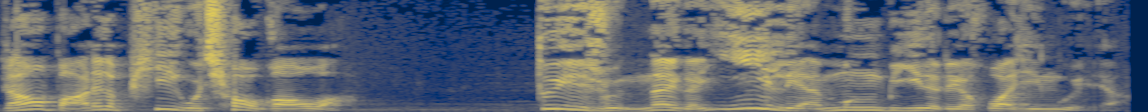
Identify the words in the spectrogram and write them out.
然后把这个屁股翘高啊，对准那个一脸懵逼的这个花心鬼呀。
